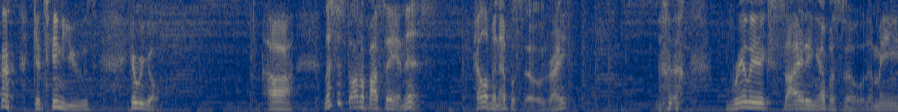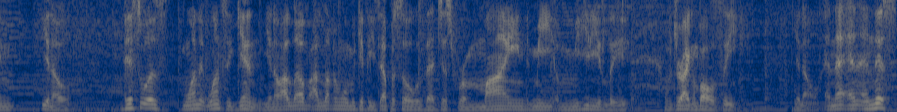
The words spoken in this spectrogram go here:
continues, here we go. Uh, let's just start off by saying this. Hell of an episode, right? really exciting episode. I mean, you know, this was one once again, you know, I love I love it when we get these episodes that just remind me immediately of Dragon Ball Z. You know, and that and, and this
